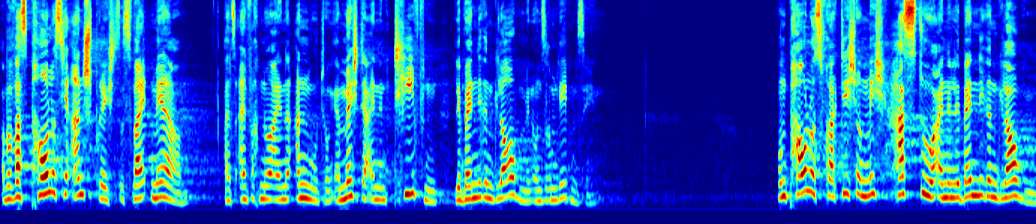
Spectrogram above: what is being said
Aber was Paulus hier anspricht, ist weit mehr als einfach nur eine Anmutung. Er möchte einen tiefen, lebendigen Glauben in unserem Leben sehen. Und Paulus fragt dich und mich, hast du einen lebendigen Glauben?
